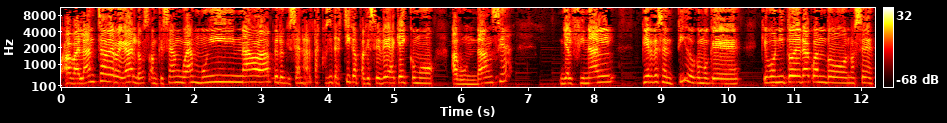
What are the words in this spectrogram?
avalancha de regalos, aunque sean weas muy nada, pero que sean hartas cositas chicas para que se vea que hay como abundancia y al final pierde sentido, como que qué bonito era cuando, no sé,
